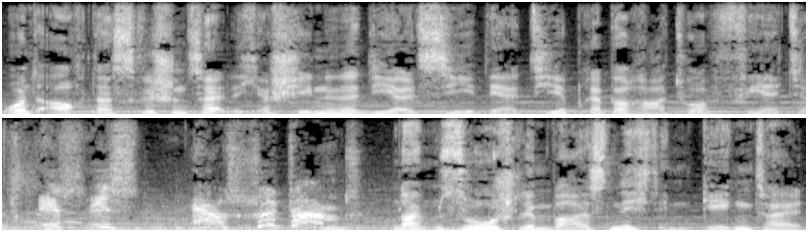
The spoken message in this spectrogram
und auch das zwischenzeitlich erschienene DLC, der Tierpräparator, fehlte. Es ist erschütternd. Nein, so schlimm war es nicht. Im Gegenteil.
